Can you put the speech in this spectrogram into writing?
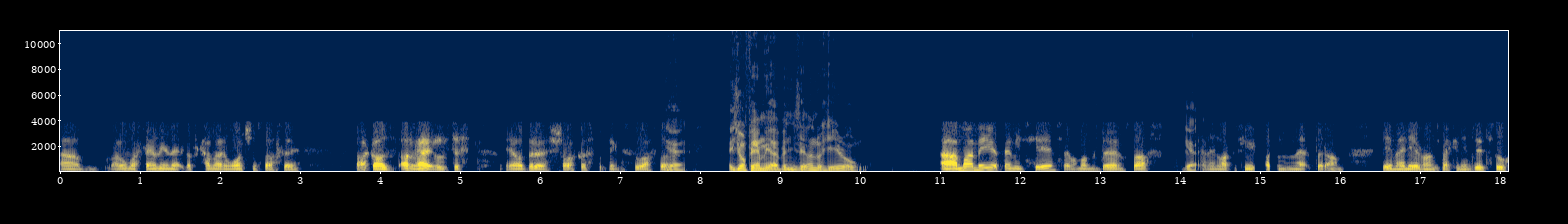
um, all my family and that got to come out and watch and stuff. So like I was, I don't know, it was just you know a bit of shock. I think us. But, Yeah. Is your family over in New Zealand or here or? Uh, my immediate family's here, so my mum and dad and stuff. Yeah. And then like a few cousins and that, but um, yeah, mainly everyone's back in NZ still.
